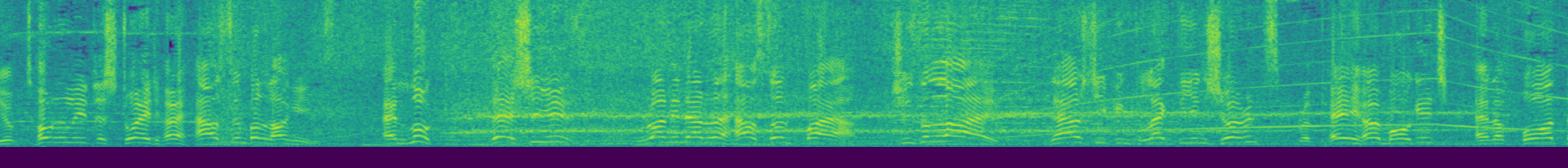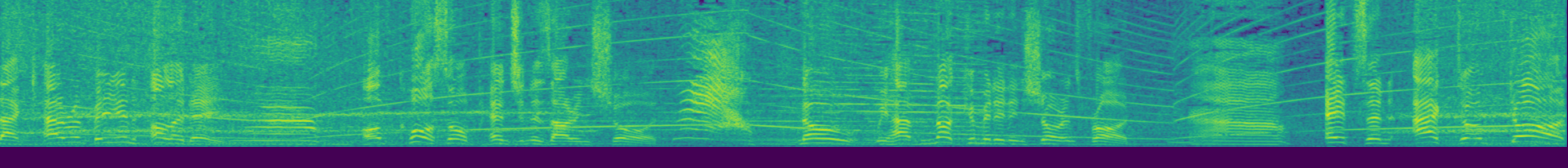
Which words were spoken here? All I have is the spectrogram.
You've totally destroyed her house and belongings. And look, there she is, running out of the house on fire. She's alive. Now she can collect the insurance, repay her mortgage, and afford that Caribbean holiday. Of course, all pensioners are insured. No, we have not committed insurance fraud. It's an act of God.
